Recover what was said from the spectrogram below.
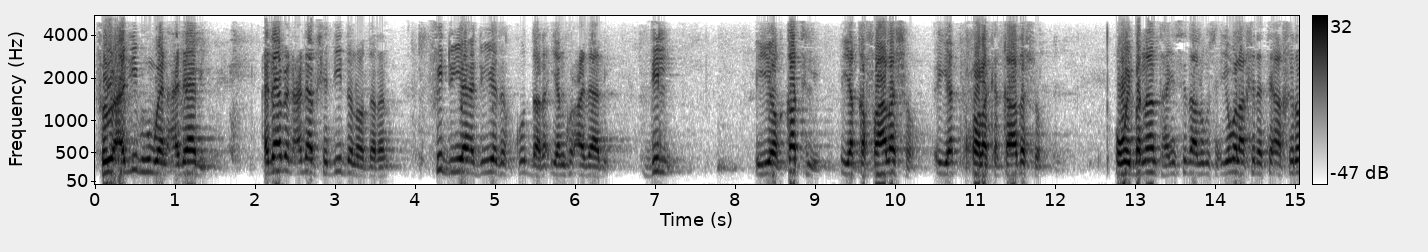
faucadiibhum waan cadaabi. Cadaaban cadaab shadiidan oo daran fi dunyaa adduunyada ku dara yaan ku cadaabi. Iyo qatli iyo qafaalasho iyo xoolo ka qaadasho. Oo way banaan in sidaa lagu iyo walaakhirati aakhiro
